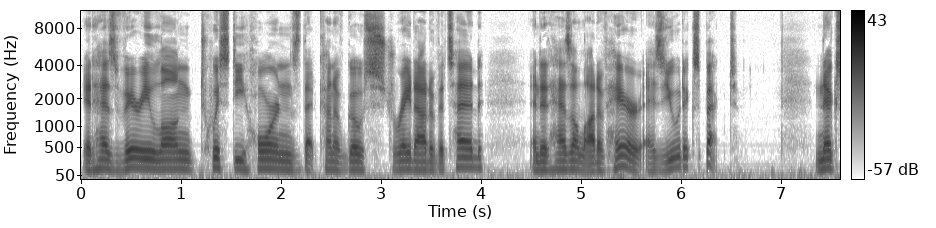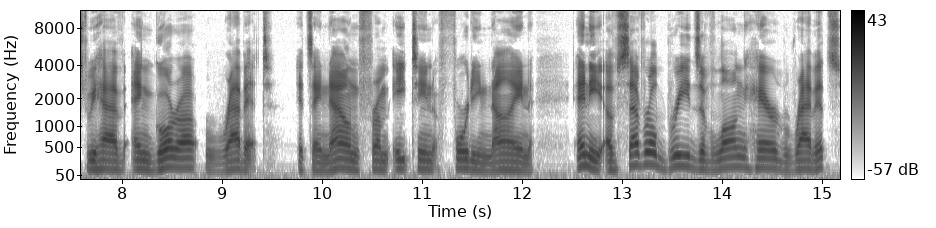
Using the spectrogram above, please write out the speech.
It has very long, twisty horns that kind of go straight out of its head and it has a lot of hair, as you would expect. Next, we have Angora rabbit. It's a noun from 1849. Any of several breeds of long haired rabbits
